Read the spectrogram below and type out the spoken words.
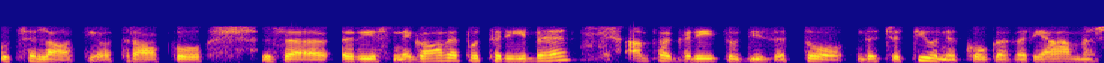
v celoti otroku za res njegove potrebe, ampak gre tudi za to, da če ti v nekoga verjameš,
